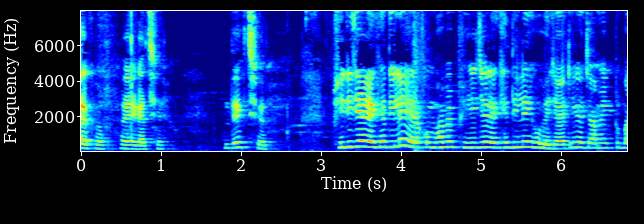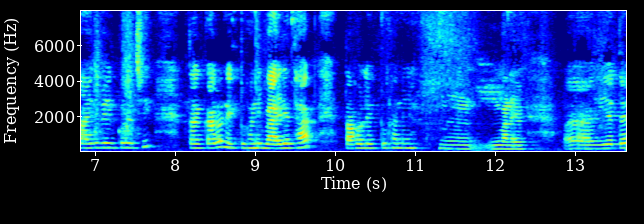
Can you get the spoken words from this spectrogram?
দেখো হয়ে গেছে। দেখছ? ফ্রিজে রেখে দিলে, এরকমভাবে ফ্রিজে রেখে দিলেই হয়ে যায়, ঠিক আছে? আমি একটু বাইরে বের করেছি, তার কারণ একটুখানি বাইরে থাক, তাহলে একটুখানি মানে ইয়েতে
